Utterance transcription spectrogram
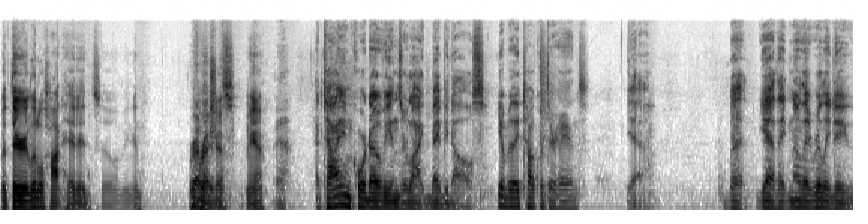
But they're a little hot headed. So I mean, in Russia, Russians. yeah. Italian Cordovians are like baby dolls. Yeah, but they talk with their hands. Yeah. But yeah, they no, they really do.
